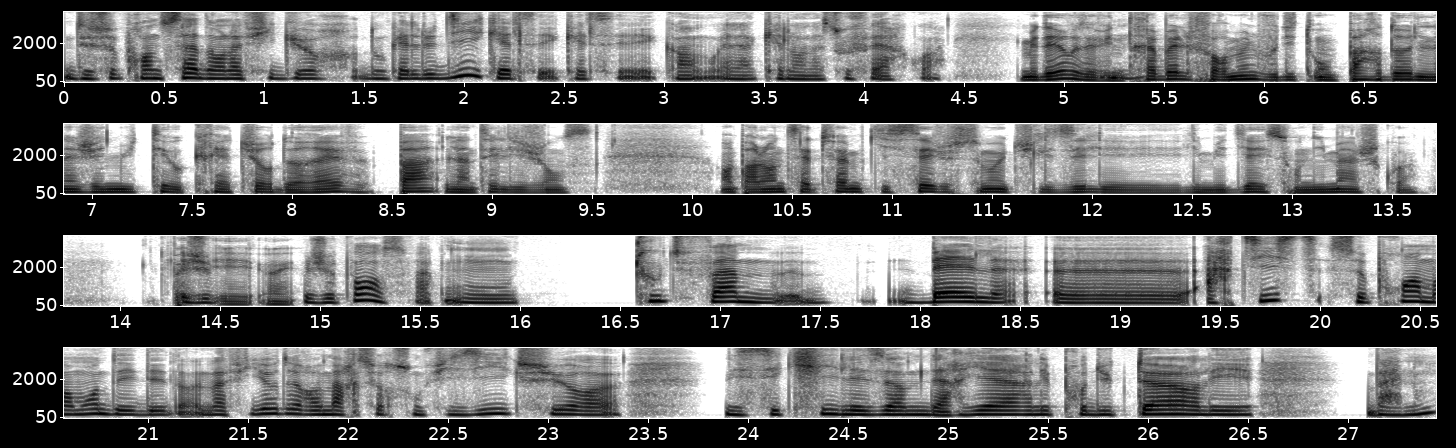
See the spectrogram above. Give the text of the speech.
de se prendre ça dans la figure. Donc elle le dit qu'elle sait, qu'elle sait qu'elle en a souffert, quoi. Mais d'ailleurs, vous avez une Mm. très belle formule. Vous dites on pardonne l'ingénuité aux créatures de rêve, pas l'intelligence. En parlant de cette femme qui sait justement utiliser les, les médias et son image, quoi. Je- Et, ouais. Je pense. Toute femme belle euh, artiste se prend à un moment des, des- dans la figure des remarques sur son physique, sur euh, les c'est qui les hommes derrière, les producteurs, les bah non,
